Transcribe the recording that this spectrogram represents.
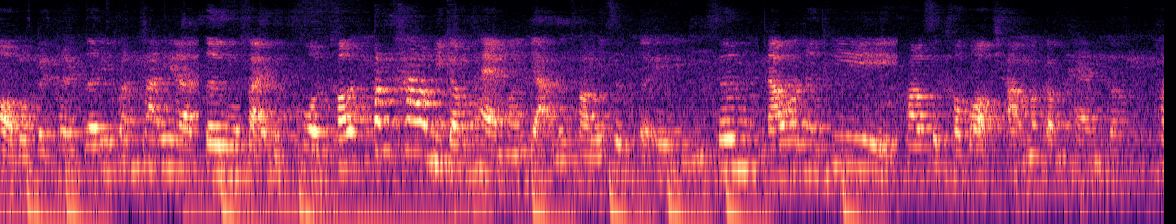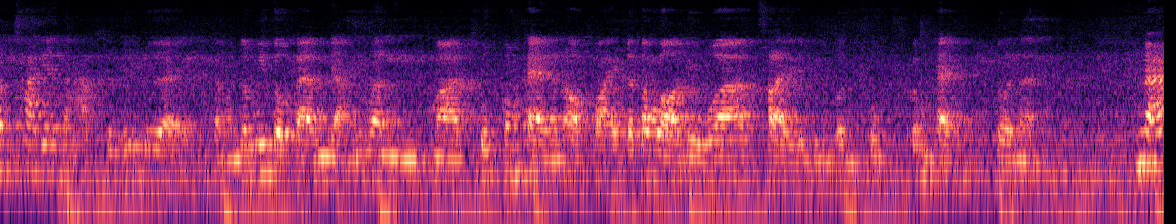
ออกมาเป็นคาแรคเตอร์ที่ค่อนข้างที่จะตึงใส่ทุกคนเขาค่อนข้างมีกำแพงบางอย่างในความรู้สึกตัวเอง ซึ่งณวันหนึ่งที่ความรู้สึกเขาบอบช้ำมากำแพงก็ค่อนข้างที่จะหนาขึ้นเรื่อยๆ แต่มันก็มีตัวแปรบางอย่างที่มันมาทุบกำแพงนั้นออกไปก็ต้องรอดูว่าใครจะเป็นคนทุบกำแพงตัวนั้นนะ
